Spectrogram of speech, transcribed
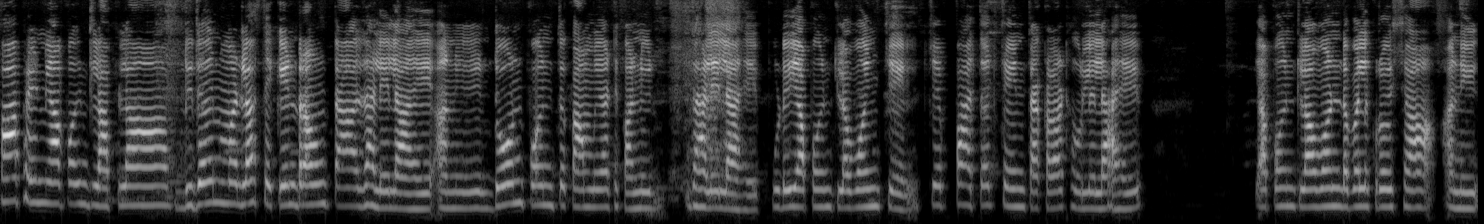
पहा फ्रेंड या पॉईंटला आपला डिझाईनमधला सेकंड राऊंड टा झालेला आहे आणि दोन पॉईंटचं काम या ठिकाणी झालेलं आहे. पुढे या पॉईंटला वन चेन चेप पाहतच चेन टाकळा ठेवलेला आहे. या पॉईंटला वन डबल क्रोशा आणि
